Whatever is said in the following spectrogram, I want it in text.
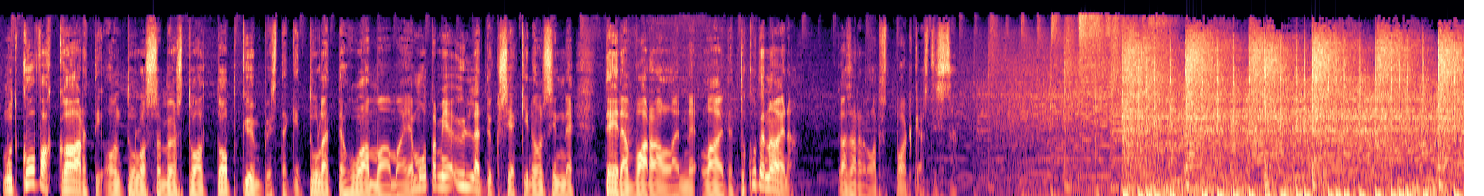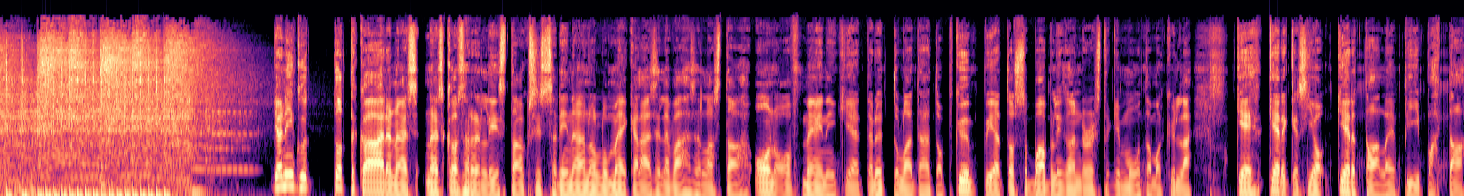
Mutta kova kaarti on tulossa myös tuolta top 10 tulette huomaamaan. Ja muutamia yllätyksiäkin on sinne teidän varallenne laitettu, kuten aina Kasarilapset podcastissa. Ja niin kuin totta kai aina näissä, näissä kasarin listauksissa, niin nämä on ollut meikäläiselle vähän sellaista on-off-meininkiä, että nyt tullaan tähän top 10, ja tuossa Bubbling Underistakin muutama kyllä ke- kerkes jo kertaalleen piipahtaa,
